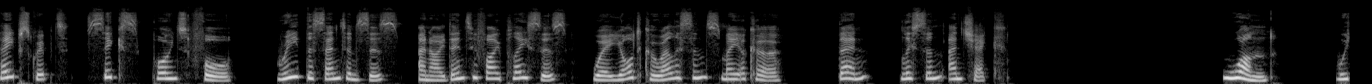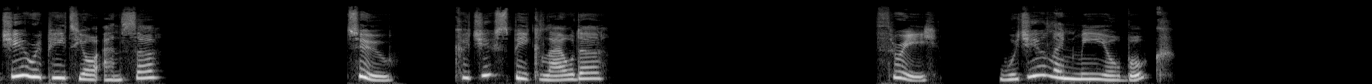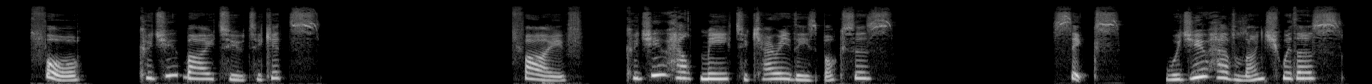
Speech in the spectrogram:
Tape script 6.4. Read the sentences and identify places where yod coalescence may occur. Then, listen and check. 1. Would you repeat your answer? 2. Could you speak louder? 3. Would you lend me your book? 4. Could you buy two tickets? 5. Could you help me to carry these boxes? 6. Would you have lunch with us?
